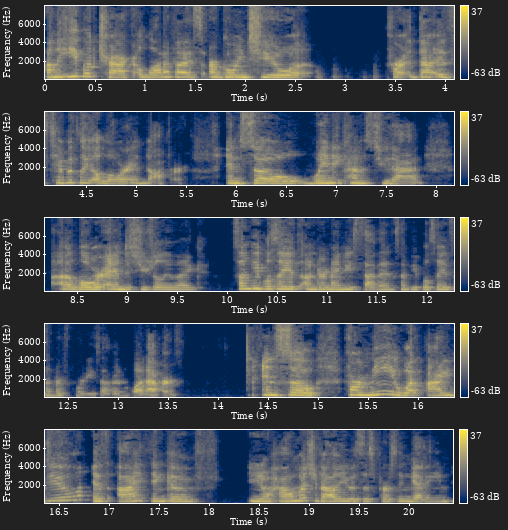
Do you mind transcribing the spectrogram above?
on the ebook track, a lot of us are going to that is typically a lower end offer. And so when it comes to that, a lower end is usually like some people say it's under 97, some people say it's under 47, whatever. And so for me, what I do is I think of, you know, how much value is this person getting?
